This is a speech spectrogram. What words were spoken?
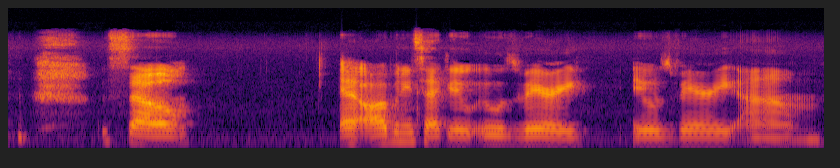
so at Albany Tech, it, it was very, it was very, um,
